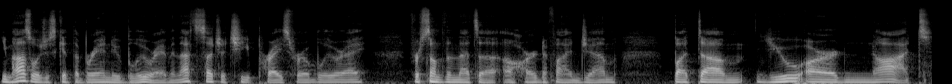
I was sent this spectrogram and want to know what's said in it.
you might as well just get the brand new Blu-ray. I mean, that's such a cheap price for a Blu-ray for something that's a, a hard to find gem. But um, you are not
